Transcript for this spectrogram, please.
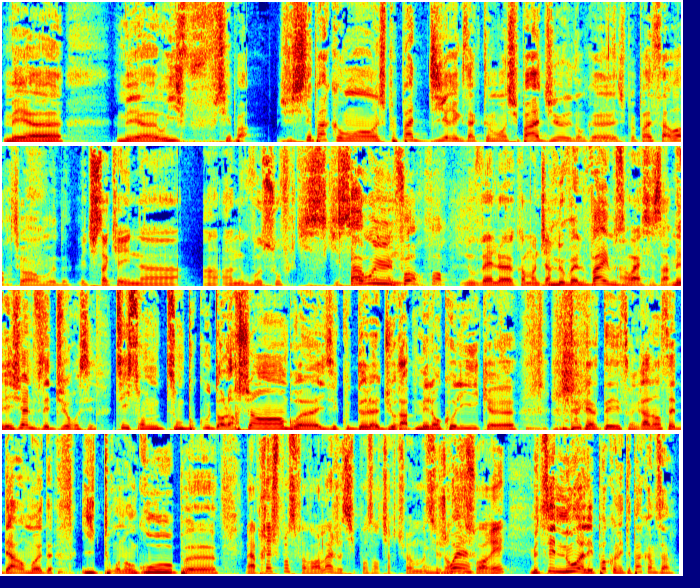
Mais euh, mais euh, oui, je sais pas. Je sais pas comment, je peux pas te dire exactement. Je suis pas Dieu, donc euh, je peux pas savoir, tu vois, en mode. Mais tu sens qu'il y a une euh, un, un nouveau souffle qui qui sort. Ah oui, oui, fort, fort. Nouvelle euh, comment dire? Nouvelle vibes. Ah ouais, c'est ça. Mais les jeunes, vous êtes durs aussi. Tu sais, ils sont, sont beaucoup dans leur chambre, euh, ils écoutent de la, du rap mélancolique. Euh, T'as capté Ils sont grave dans cette der en mode, ils tournent en groupe. euh. Mais après, je pense qu'il faut avoir l'âge aussi pour sortir. Tu vois, moi, ce genre Ouais. de soirée. Mais tu sais, nous, à l'époque, on n'était pas comme ça.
